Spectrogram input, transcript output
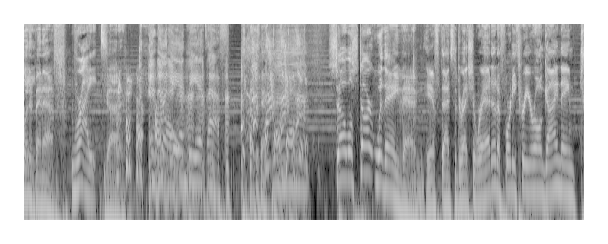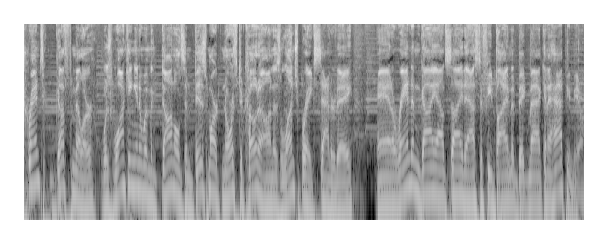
would have been F. right. Got it. It's not A and B, it's F. okay. So we'll start with A then. If that's the direction we're headed, a 43 year old guy named Trent Guthmiller was walking into a McDonald's in Bismarck, North Dakota on his lunch break Saturday, and a random guy outside asked if he'd buy him a Big Mac and a Happy Meal.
